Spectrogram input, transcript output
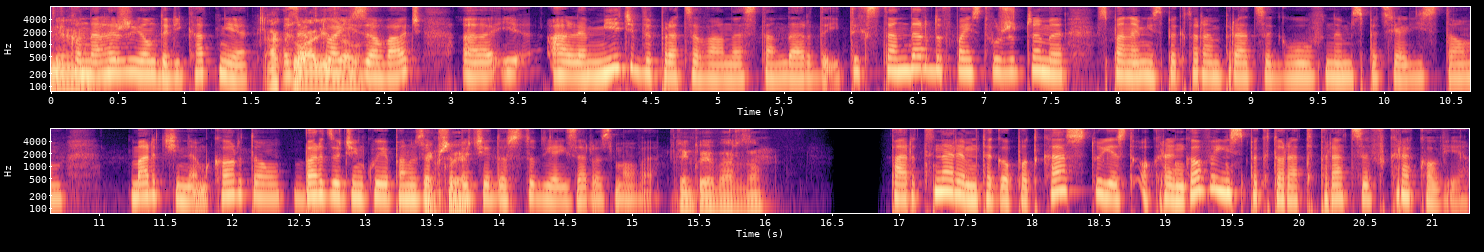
tylko tylko należy ją delikatnie zaktualizować, e, ale mieć wypracowane standardy i tych standardów Państwu życzymy z Panem Inspektorem Pracy, głównym specjalistą Marcinem Kortą. Bardzo dziękuję Panu dziękuję. za przybycie do studia i za rozmowę. Dziękuję bardzo. Partnerem tego podcastu jest Okręgowy Inspektorat Pracy w Krakowie.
